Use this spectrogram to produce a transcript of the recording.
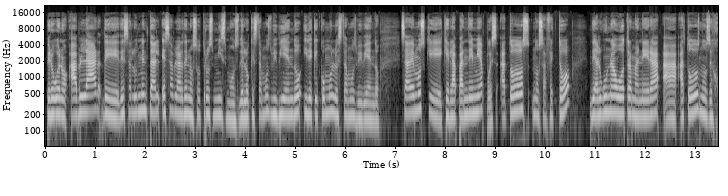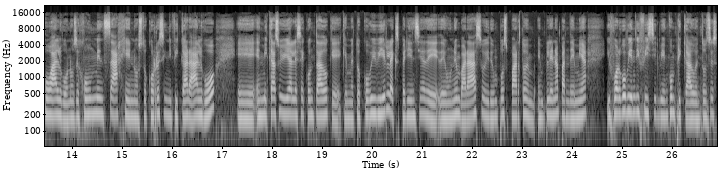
Pero bueno, hablar de, de, salud mental es hablar de nosotros mismos, de lo que estamos viviendo y de que cómo lo estamos viviendo. Sabemos que, la pandemia pues a todos nos afectó de alguna u otra manera a, todos nos dejó algo, nos dejó un mensaje, nos tocó resignificar algo. Eh, en mi caso yo ya les he contado que, me tocó vivir la experiencia de, un embarazo y de un posparto en, en, plena pandemia y fue algo bien difícil, bien complicado. Entonces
